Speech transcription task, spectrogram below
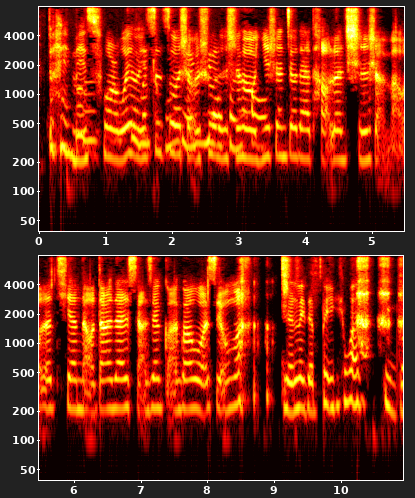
对，没错，我有一次做手术的时候，医生就在讨论吃什么，我的天呐，我当时在想，先管管我行吗？人类的悲欢 并不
